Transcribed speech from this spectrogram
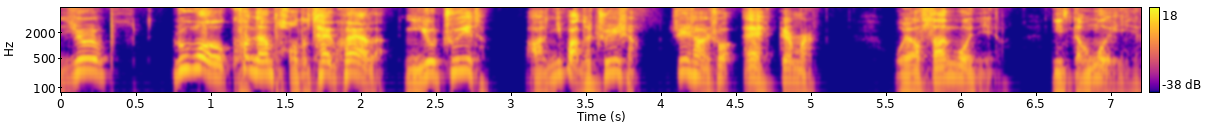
就是如果困难跑得太快了，你就追他啊，你把他追上，追上说：“哎，哥们儿，我要翻过你了，你等我一下。”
